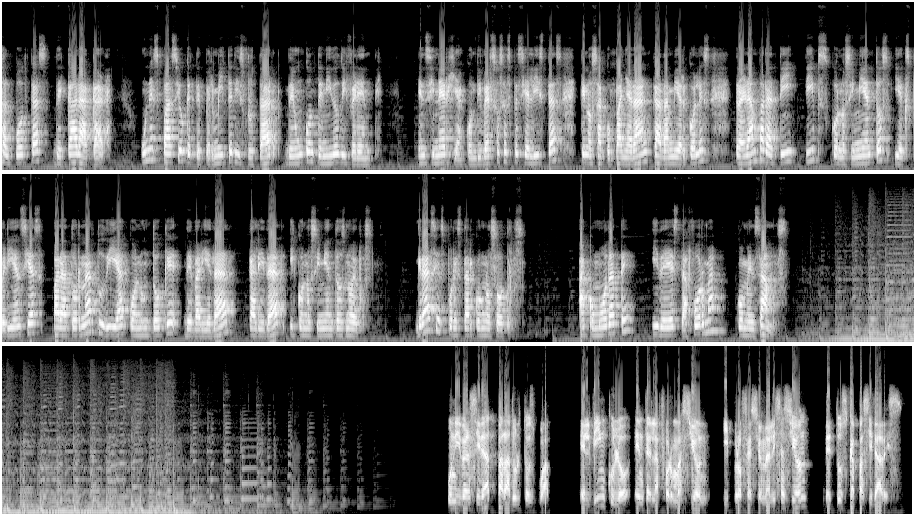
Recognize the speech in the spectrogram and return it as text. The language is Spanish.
Al podcast de Cara a Cara, un espacio que te permite disfrutar de un contenido diferente, en sinergia con diversos especialistas que nos acompañarán cada miércoles, traerán para ti tips, conocimientos y experiencias para tornar tu día con un toque de variedad, calidad y conocimientos nuevos. Gracias por estar con nosotros. Acomódate y de esta forma comenzamos. Universidad para Adultos WAP, el vínculo entre la formación y profesionalización de tus capacidades.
